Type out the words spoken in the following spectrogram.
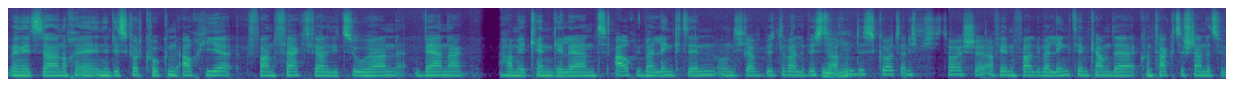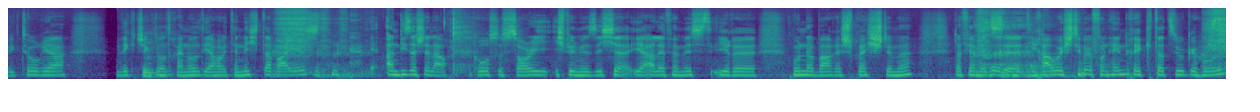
Wenn wir jetzt da noch äh, in den Discord gucken, auch hier Fun Fact für alle, die zuhören. Werner haben wir kennengelernt, auch über LinkedIn. Und ich glaube, mittlerweile bist mhm. du auch im mhm. Discord, wenn ich mich nicht täusche. Auf jeden Fall über LinkedIn kam der Kontakt zustande zu Victoria. Vicchick mhm. 030, die ja heute nicht dabei ist. An dieser Stelle auch große Sorry. Ich bin mir sicher, ihr alle vermisst ihre wunderbare Sprechstimme. Dafür haben wir jetzt äh, die raue Stimme von Henrik dazu geholt.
